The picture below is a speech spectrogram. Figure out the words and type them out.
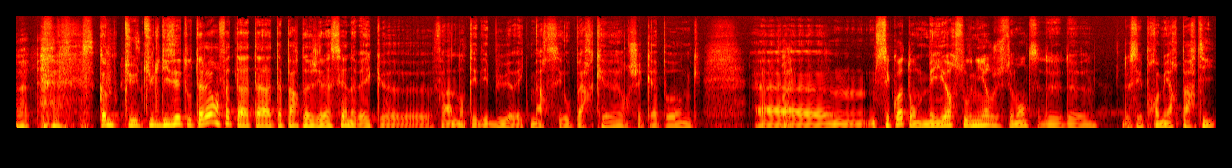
Comme tu, tu le disais tout à l'heure, en fait, tu as, partagé la scène avec, euh, enfin, dans tes débuts avec Marcelo Parker, Chaka Punk. Euh, C'est quoi ton meilleur souvenir justement de, ces- de, de- de ces premières parties?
